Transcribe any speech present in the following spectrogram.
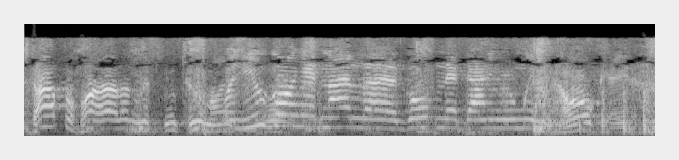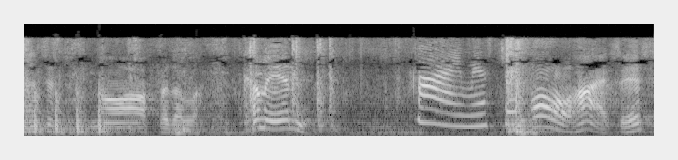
Stop a while and listen to my. Well, you go ahead and I'll uh, go open that dining room window. Okay, that's just. Oh, for the. lo- Come in. Hi, mister. Oh, hi, sis.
